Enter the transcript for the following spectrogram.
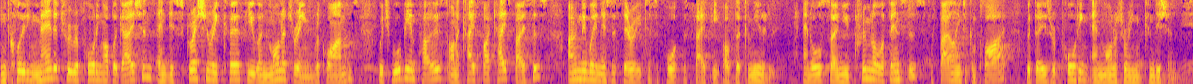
including mandatory reporting obligations and discretionary curfew and monitoring requirements, which will be imposed on a case by case basis only where necessary to support the safety of the community. And also new criminal offences for failing to comply with these reporting and monitoring conditions.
